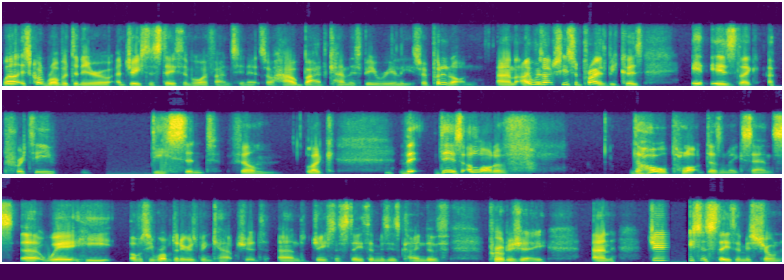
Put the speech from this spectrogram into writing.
well, it's got Robert De Niro and Jason Statham, who I fancy in it. So how bad can this be, really? So I put it on, and I was actually surprised because it is like a pretty decent film. Like, th- there's a lot of the whole plot doesn't make sense. Uh, where he obviously Rob De Niro has been captured, and Jason Statham is his kind of protege, and Jason Statham is shown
